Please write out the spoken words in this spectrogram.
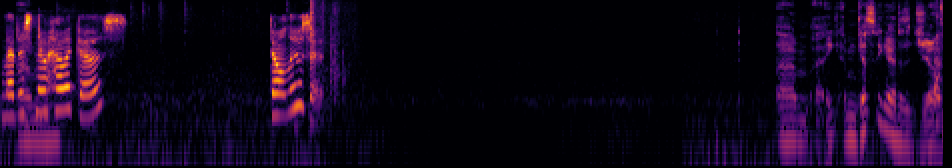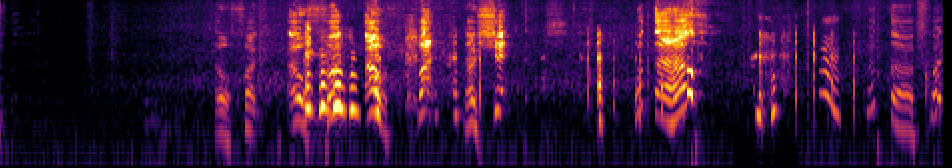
Let us know Um, how it goes. Don't lose it. Um, I, I'm guessing I just jump. Oh fuck! Oh fuck! oh fuck! Oh shit! What the hell? What the fuck?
